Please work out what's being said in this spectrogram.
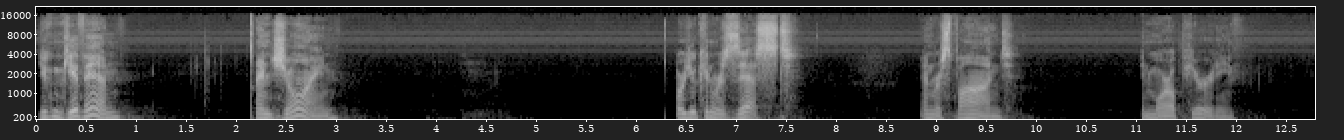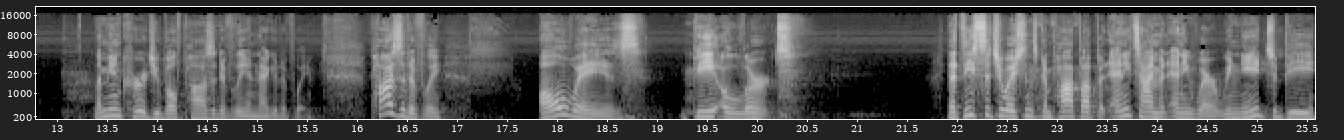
You can give in and join, or you can resist and respond in moral purity. Let me encourage you both positively and negatively. Positively, always be alert that these situations can pop up at any time and anywhere. We need to be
